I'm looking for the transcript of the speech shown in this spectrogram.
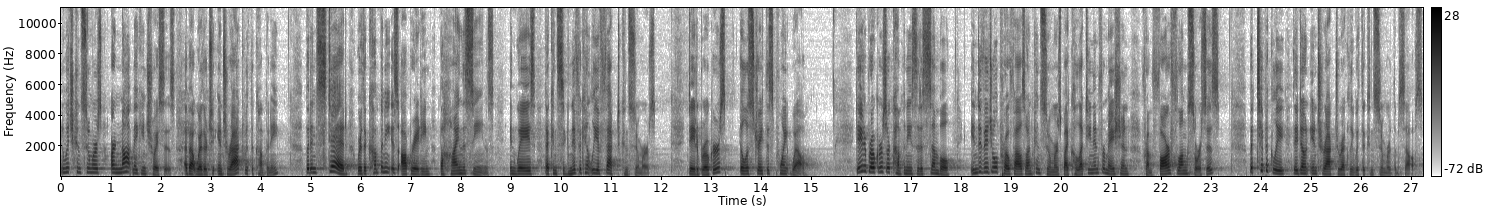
in which consumers are not making choices about whether to interact with the company, but instead where the company is operating behind the scenes in ways that can significantly affect consumers. Data brokers illustrate this point well. Data brokers are companies that assemble individual profiles on consumers by collecting information from far flung sources but typically they don't interact directly with the consumer themselves.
